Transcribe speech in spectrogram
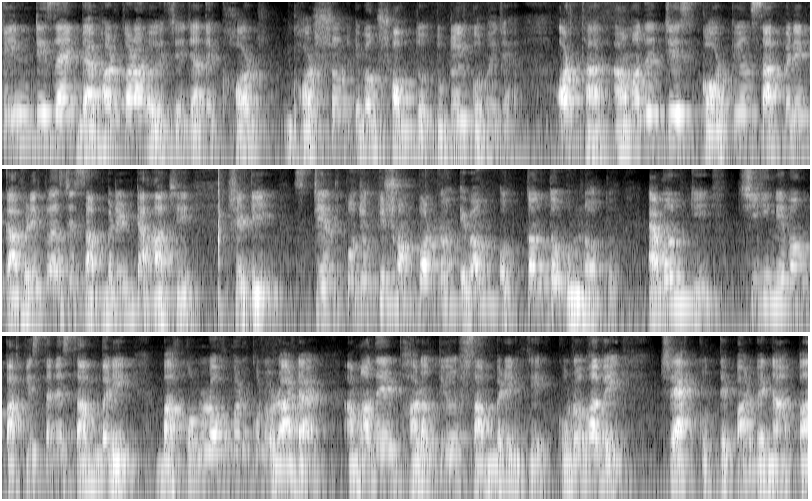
ফিন ডিজাইন ব্যবহার করা হয়েছে, যাতে ঘর- ঘর্ষণ এবং শব্দ দুটোই কমে যায়। অর্থাৎ আমাদের যে স্করপিয়ন সাবমেরিন কাভেরি ক্লাস যে সাবমেরিনটা আছে সেটি স্টেলথ প্রযুক্তি সম্পন্ন এবং অত্যন্ত উন্নত। এমনকি চীন এবং পাকিস্তানের সাবমেরিন বা কোনো রকমের কোনো রাডার আমাদের ভারতীয় সাবমেরিনকে কোনোভাবেই ট্র্যাক করতে পারবে না বা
